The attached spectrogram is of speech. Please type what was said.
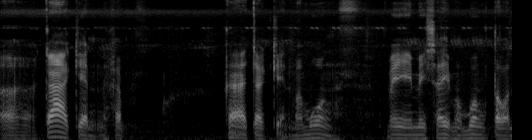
อก้าแก่นนะครับก้าจากแก่นมะม่วง ไม่ไม่ใช่มะม่วงตอน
